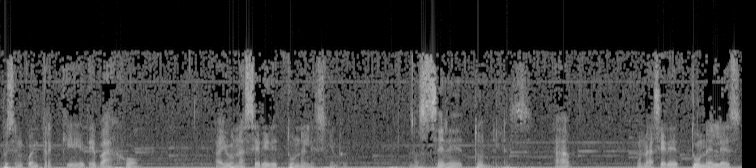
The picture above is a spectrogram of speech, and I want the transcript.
pues encuentra que debajo hay una serie de túneles Finrod. Una serie de túneles. Ajá. Una serie de túneles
